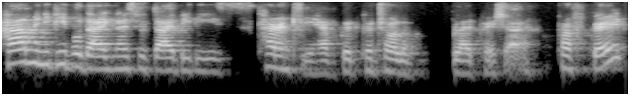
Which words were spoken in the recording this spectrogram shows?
How many people diagnosed with diabetes currently have good control of blood pressure? Prof. Gregg?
